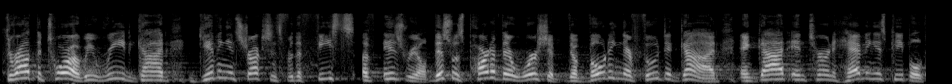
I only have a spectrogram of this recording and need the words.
Throughout the Torah, we read God giving instructions for the feasts of Israel. This was part of their worship, devoting their food to God, and God in turn having his people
